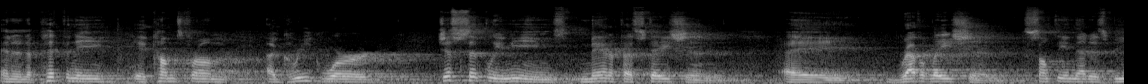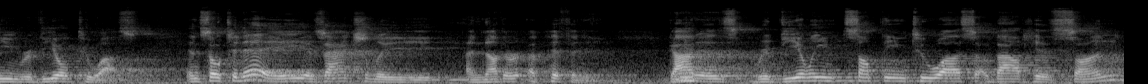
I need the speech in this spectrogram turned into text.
And an epiphany, it comes from a Greek word, just simply means manifestation, a revelation, something that is being revealed to us. And so today is actually another epiphany. God mm. is revealing something to us about His Son,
